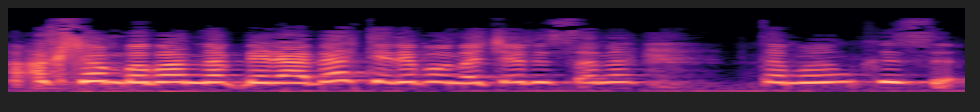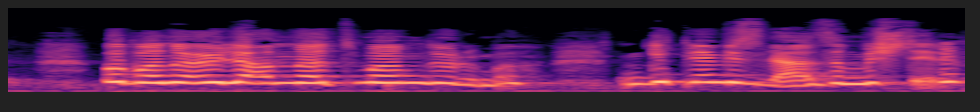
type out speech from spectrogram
Akşam babanla beraber telefon açarız sana. Tamam kızım. Babana öyle anlatmam durumu. Gitmemiz lazımmış derim.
